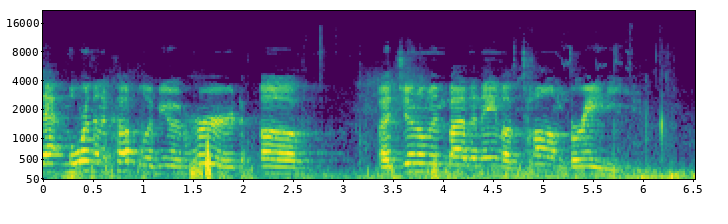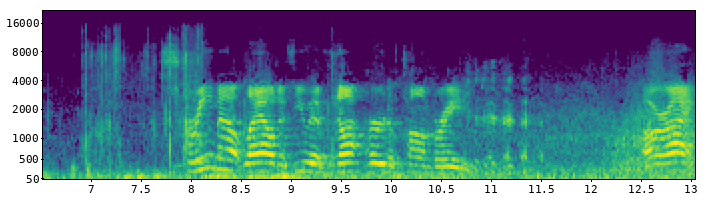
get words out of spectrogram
that more than a couple of you have heard of a gentleman by the name of Tom Brady. Scream out loud if you have not heard of Tom Brady. All right.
